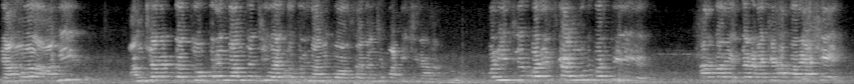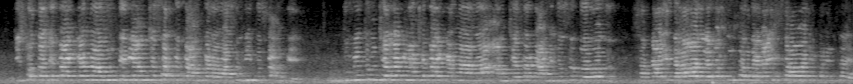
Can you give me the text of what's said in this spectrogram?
त्यामुळं आम्ही आमच्या रक्तात जोपर्यंत आमचा जीव आहे तोपर्यंत आम्ही पवार पाठीशी राहणार. पण इथले बरेच काय मुठभरती हरभरे दगडाचे हरभरे असे की स्वतःच्या बायकांना आणून त्यांनी आमच्यासारखं काम करा असं मी तर सांगते तुम्ही तुमच्या लग्नाच्या बायकांना आणा आमच्यासारखं आम्ही जसं दररोज सकाळी दहा वाजल्यापासून संध्याकाळी सहा वाजेपर्यंत आहे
